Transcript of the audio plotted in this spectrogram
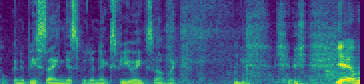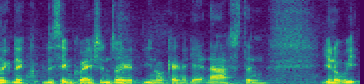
I'm going to be saying this for the next few weeks, aren't we? yeah, look, the, the same questions are you know kind of getting asked, and you know, we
